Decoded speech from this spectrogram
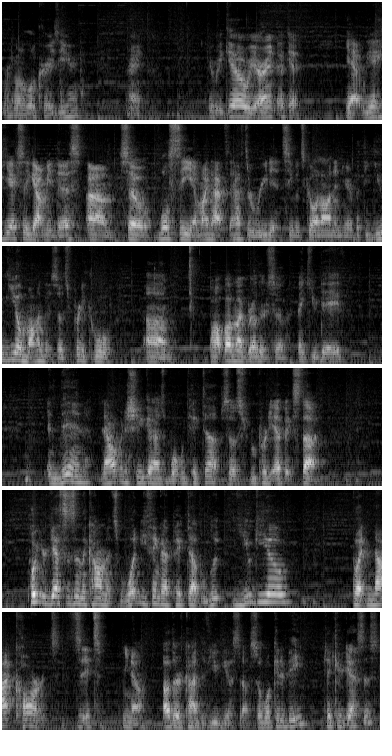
We're going a little crazy here. All right, here we go. We are in. Okay. Yeah, we, he actually got me this. Um, so we'll see. I might have to have to read it and see what's going on in here. But the Yu-Gi-Oh manga, so it's pretty cool. Um, bought by my brother, so thank you, Dave. And then, now I'm going to show you guys what we picked up. So it's some pretty epic stuff. Put your guesses in the comments. What do you think I picked up? Yu-Gi-Oh, but not cards. It's, it's, you know, other kinds of Yu-Gi-Oh stuff. So what could it be? Take your guesses.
